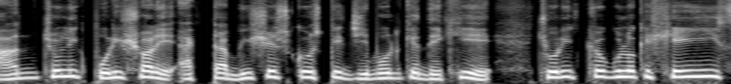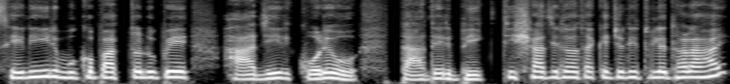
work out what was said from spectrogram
আঞ্চলিক পরিসরে একটা বিশেষ গোষ্ঠীর জীবনকে দেখিয়ে চরিত্রগুলোকে সেই শ্রেণির মুখপাত্র রূপে হাজির করেও তাদের ব্যক্তি স্বাধীনতাকে যদি তুলে ধরা হয়,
